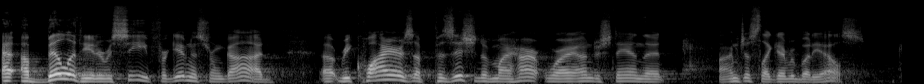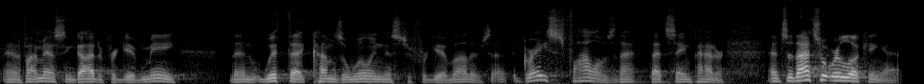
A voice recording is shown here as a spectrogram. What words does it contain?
ability to receive forgiveness from God uh, requires a position of my heart where I understand that I'm just like everybody else. And if I'm asking God to forgive me, then with that comes a willingness to forgive others. Uh, grace follows that, that same pattern. And so that's what we're looking at.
